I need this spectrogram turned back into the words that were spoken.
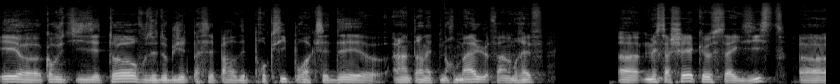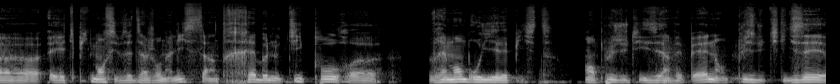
Et euh, quand vous utilisez Tor, vous êtes obligé de passer par des proxys pour accéder euh, à l'Internet normal. Enfin bref. Euh, mais sachez que ça existe. et typiquement, si vous êtes un journaliste, c'est un très bon outil pour vraiment brouiller les pistes. En plus d'utiliser un VPN, en plus d'utiliser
